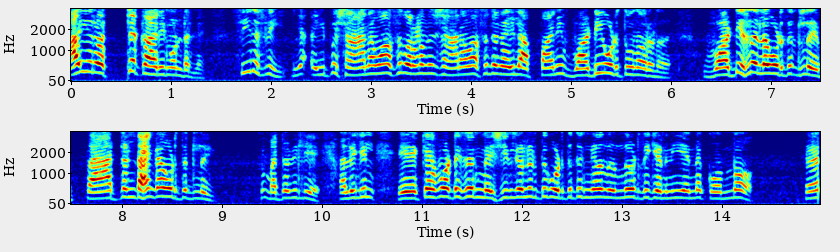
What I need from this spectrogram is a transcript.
ആ ഈ ഒരു ഒറ്റ കാര്യം കൊണ്ട് തന്നെ. സീരിയസ്ലി ഇപ്പോൾ ഷാനവാസ് പറയണത് ഷാനവാസിന്റെ കയ്യിൽ അപ്പാനി വടി കൊടുത്തു എന്ന് പറയണത്. വടി എന്നല്ല കൊടുത്തിട്ടുള്ളത്. പാറ്റൺ ടാങ്കാണ് കൊടുത്തിട്ടുള്ളത്. മറ്റതില്ലേ? അല്ലെങ്കിൽ A K forty seven machine gun എടുത്ത് കൊടുത്തിട്ട് ഇങ്ങനെ നിന്ന് കൊടുത്തിരിക്കുകയാണ്. നീ എന്നെ കൊന്നോ? ഏ?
